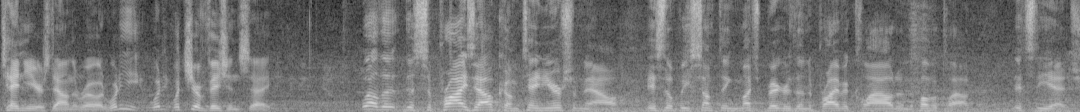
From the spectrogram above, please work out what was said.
10 years down the road? What do you, what, what's your vision say? Well, the, the surprise outcome 10 years from now is there'll be something much bigger than the private cloud and the public cloud. It's the edge.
